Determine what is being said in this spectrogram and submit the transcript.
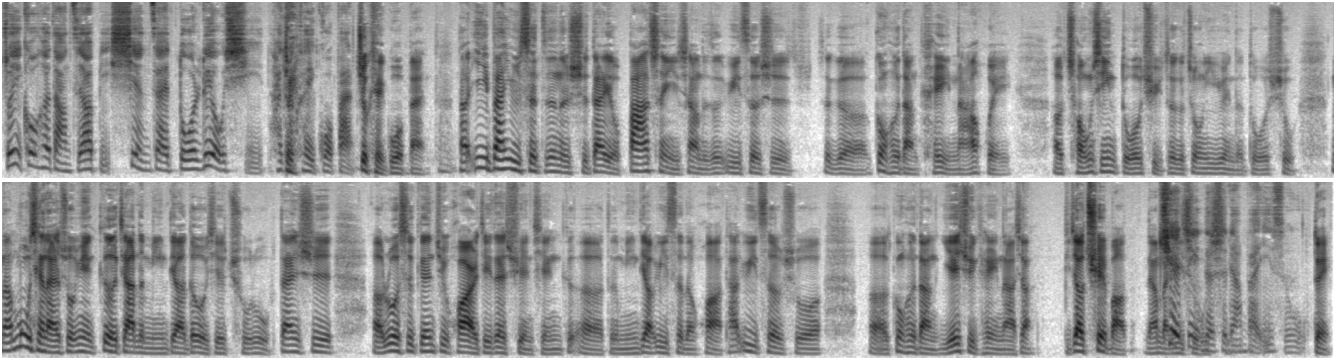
所以共和党只要比现在多六席，它就可以过半，就可以过半。嗯、那一般预测真的是带有八成以上的这个预测是这个共和党可以拿回。呃，重新夺取这个众议院的多数。那目前来说，因为各家的民调都有一些出入，但是呃，若是根据华尔街在选前各呃的民调预测的话，他预测说，呃，共和党也许可以拿下比较确保的两百一十五，确定的是两百一十五。对，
